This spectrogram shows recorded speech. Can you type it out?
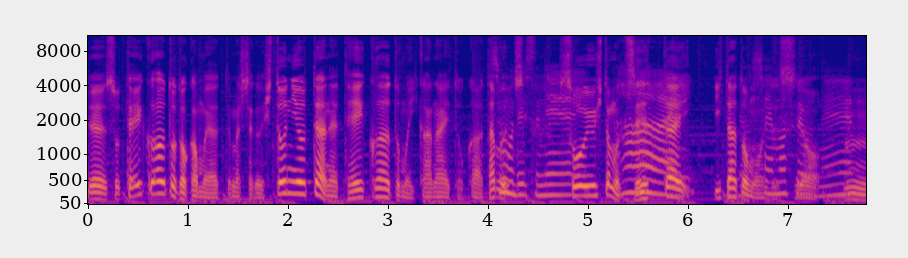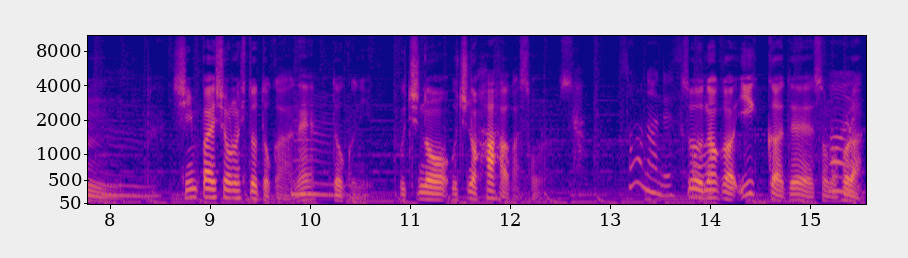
でそうテイクアウトとかもやってましたけど人によってはねテイクアウトも行かないとか多そう分ですね。そういう人も絶対はい。いたと思うんですよ。心配性の人とかはね、うん。特に。うちのうちの母がそうなんですよ。そうなんですか？そうなんか一家でその、はい。ほら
